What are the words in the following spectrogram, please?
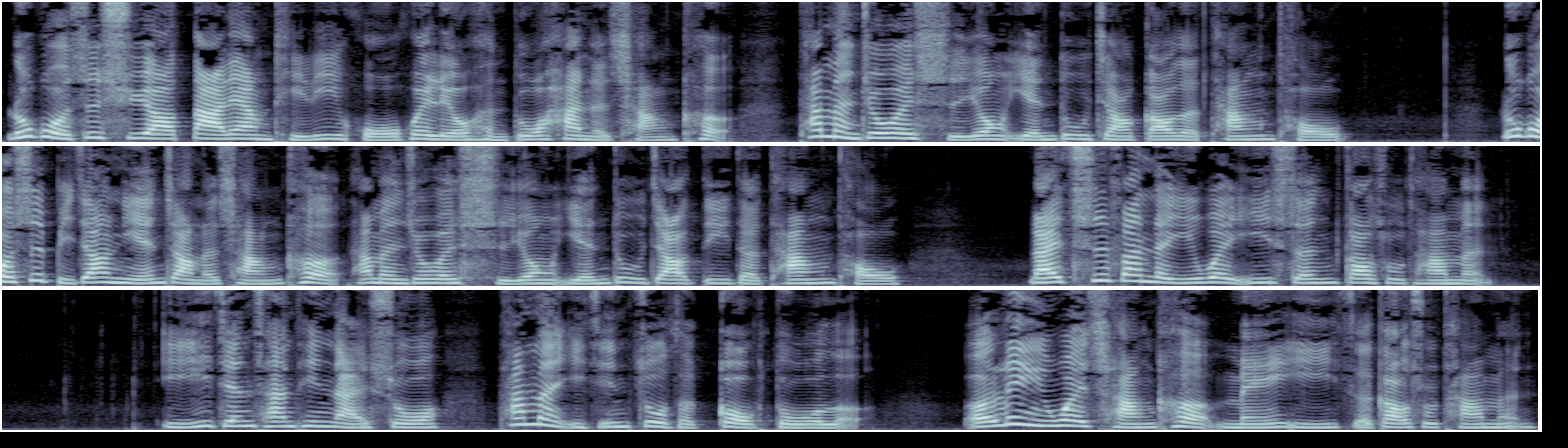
如果是需要大量体力活、会流很多汗的常客，她们就会使用盐度较高的汤头。如果是比较年长的常客，他们就会使用盐度较低的汤头。来吃饭的一位医生告诉他们，以一间餐厅来说，他们已经做得够多了。而另一位常客梅姨则告诉他们：“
